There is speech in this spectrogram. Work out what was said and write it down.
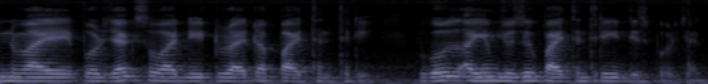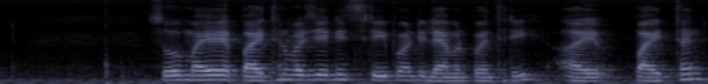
in my project so i need to write a python 3 because i am using python 3 in this project. So my python version is 3.11.3 i python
